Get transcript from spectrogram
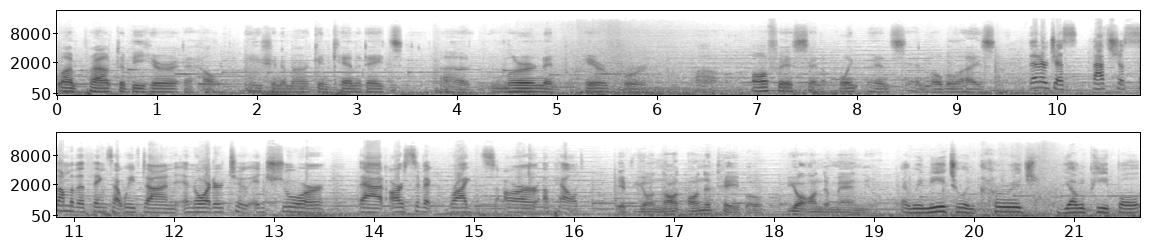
Well, I'm proud to be here to help Asian American candidates uh, learn and prepare for uh, office and appointments and mobilize. That are just that's just some of the things that we've done in order to ensure that our civic rights are upheld. If you're not on the table, you're on the menu. And we need to encourage young people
